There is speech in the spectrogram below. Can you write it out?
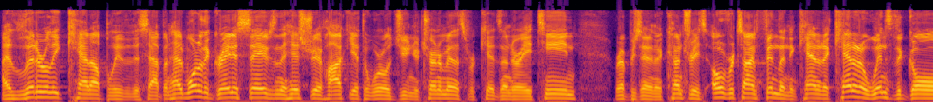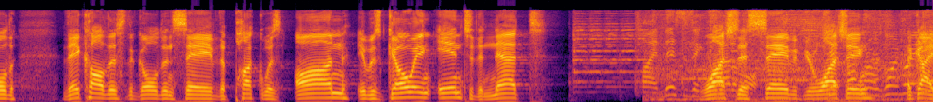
I literally cannot believe that this happened. Had one of the greatest saves in the history of hockey at the World Junior Tournament. That's for kids under 18 representing their country. It's overtime. Finland and Canada. Canada wins the gold. They call this the golden save. The puck was on. It was going into the net. Watch this save if you're watching. The guy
